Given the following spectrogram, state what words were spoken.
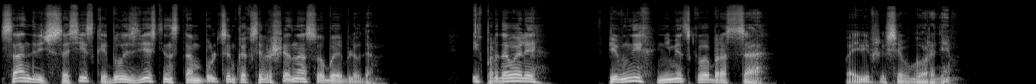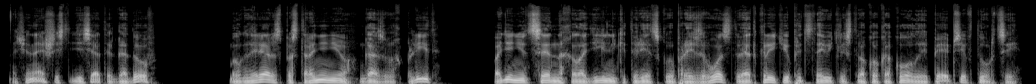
сандвич с сосиской был известен стамбульцам как совершенно особое блюдо. Их продавали в пивных немецкого образца, появившихся в городе. Начиная с 60-х годов, благодаря распространению газовых плит, падению цен на холодильники турецкого производства и открытию представительства Кока-Колы и Пепси в Турции,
